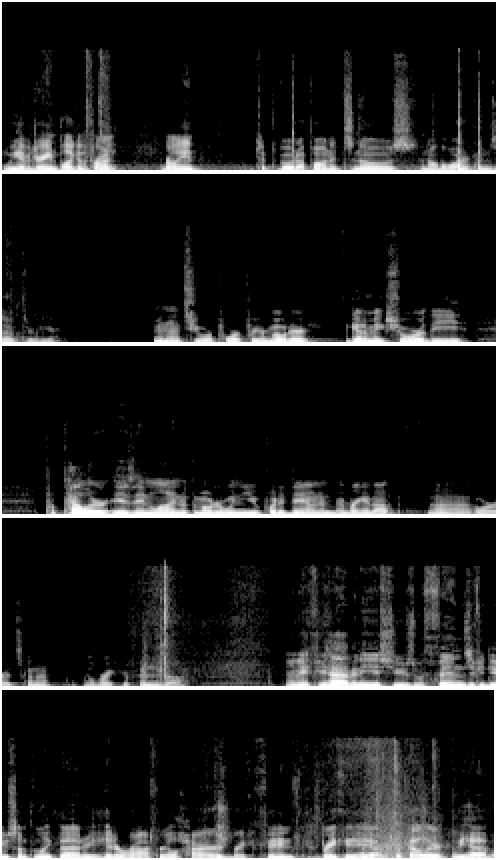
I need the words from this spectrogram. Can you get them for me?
We have a drain plug in the front. Brilliant. Tip the boat up on its nose and all the water comes out through here. And that's your port for your motor. You got to make sure the propeller is in line with the motor when you put it down and, and bring it up uh, or it's going to, you'll break your fins off. And if you have any issues with fins, if you do something like that, or you hit a rock real hard, break a fin, break a uh, propeller, we have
